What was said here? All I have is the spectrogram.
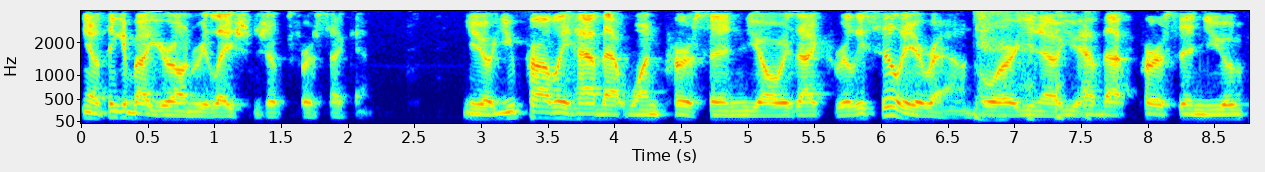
you know, think about your own relationships for a second. You know, you probably have that one person you always act really silly around, or, you know, you have that person you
